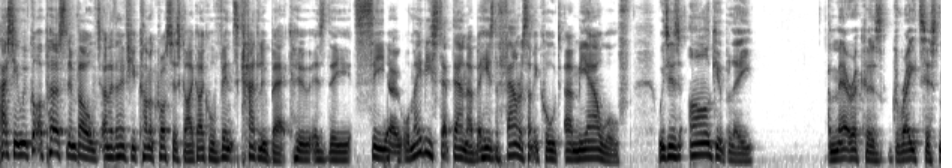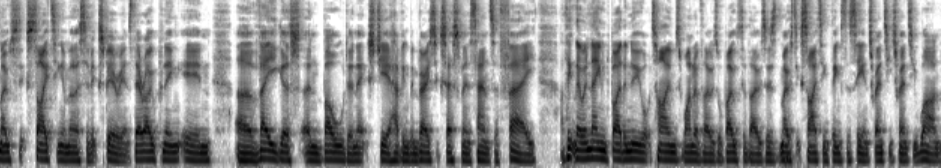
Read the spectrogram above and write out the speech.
Actually, we've got a person involved, and I don't know if you've come across this guy, a guy called Vince Kadlubek, who is the CEO, or maybe he stepped down now, but he's the founder of something called uh, Meow Wolf, which is arguably America's greatest, most exciting immersive experience. They're opening in uh, Vegas and Boulder next year, having been very successful in Santa Fe. I think they were named by the New York Times, one of those or both of those, as the most exciting things to see in 2021.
